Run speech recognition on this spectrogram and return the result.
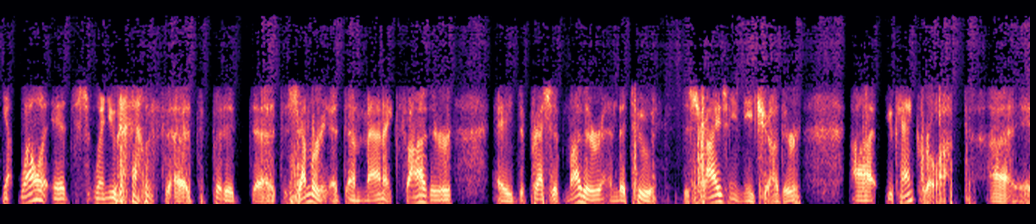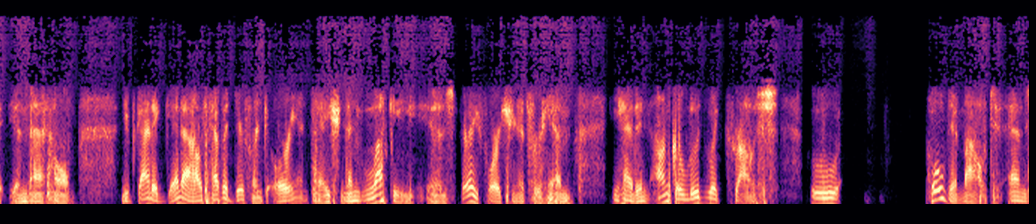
Yeah, well, it's when you have, uh, to put it uh, to summary it, a manic father, a depressive mother, and the two despising each other, uh, you can't grow up uh, in that home. You've got to get out, have a different orientation. And Lucky is very fortunate for him. He had an uncle, Ludwig Krause, who pulled him out and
